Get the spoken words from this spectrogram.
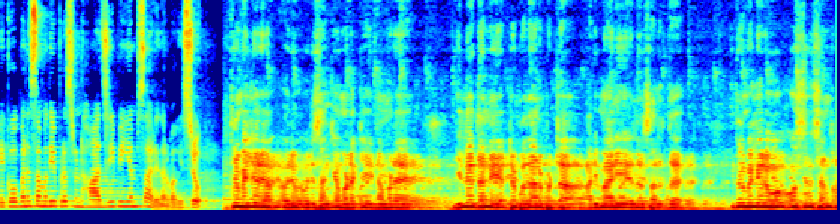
Ekopana Samithi president Haji P M Sali നിർവഹിച്ചു. ഒരു നമ്മുടെ ജില്ലയിൽ തന്നെ ഏറ്റവും പ്രധാനപ്പെട്ട അടിമാലി എന്ന സ്ഥലത്ത് ഇത്രയും വലിയൊരു ഹോസ്റ്റൽ സെന്റർ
